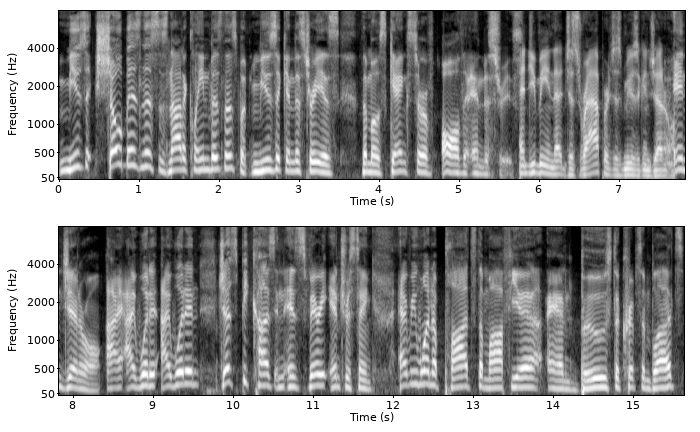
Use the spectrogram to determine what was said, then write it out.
music, show business is not a clean business, but music industry is the most gangster of all the industries And you mean that just rap or just music in general? in general. I, I wouldn't I wouldn't just because and it's very interesting. Everyone applauds the mafia and boos the Crips and Bloods.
